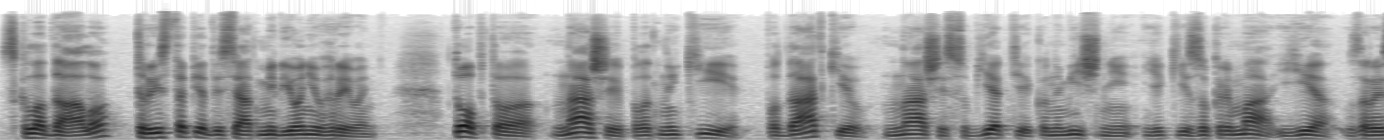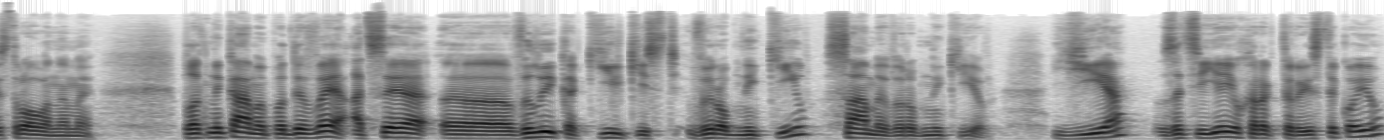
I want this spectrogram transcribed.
складало 350 мільйонів гривень. Тобто наші платники податків, наші суб'єкти економічні, які, зокрема, є зареєстрованими платниками ПДВ, а це е, велика кількість виробників, саме виробників, є за цією характеристикою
